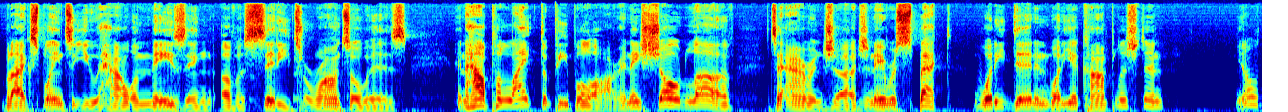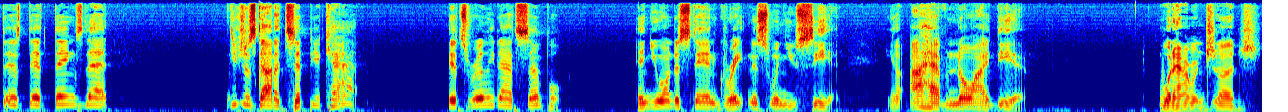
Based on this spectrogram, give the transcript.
But I explained to you how amazing of a city Toronto is and how polite the people are. And they showed love to Aaron Judge and they respect what he did and what he accomplished. And, you know, there's, there are things that you just got to tip your cap. It's really that simple. And you understand greatness when you see it. You know, I have no idea what Aaron Judge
